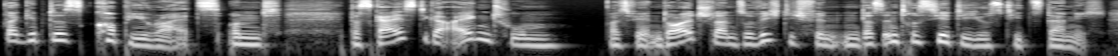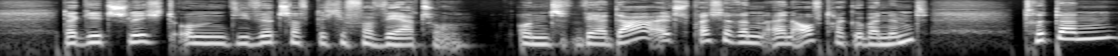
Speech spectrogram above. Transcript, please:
da gibt es Copyrights und das geistige Eigentum, was wir in Deutschland so wichtig finden, das interessiert die Justiz da nicht. Da geht schlicht um die wirtschaftliche Verwertung. Und wer da als Sprecherin einen Auftrag übernimmt, tritt dann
